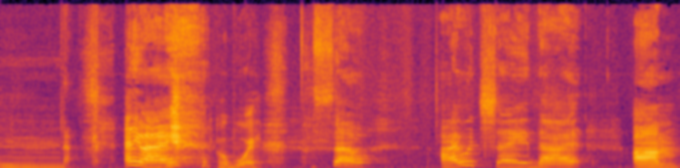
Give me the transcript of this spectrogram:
Mm, no. Anyway. Oh boy. So, I would say that, um,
